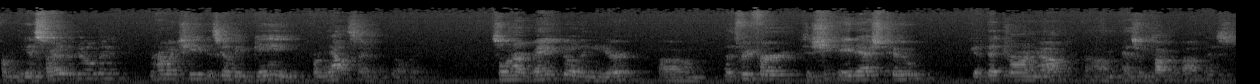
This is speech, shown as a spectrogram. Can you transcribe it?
from the inside of the building and how much heat is going to be gained from the outside of the building. So in our bank building here, um, let's refer to sheet A-2, get that drawing out um, as we talk about this.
